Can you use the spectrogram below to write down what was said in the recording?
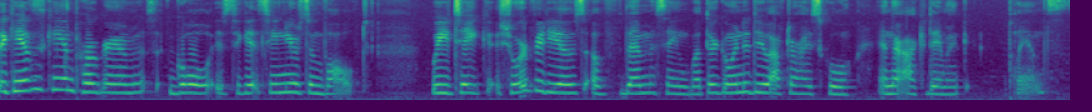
The Kansas Can program's goal is to get seniors involved. We take short videos of them saying what they're going to do after high school and their academic plans.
